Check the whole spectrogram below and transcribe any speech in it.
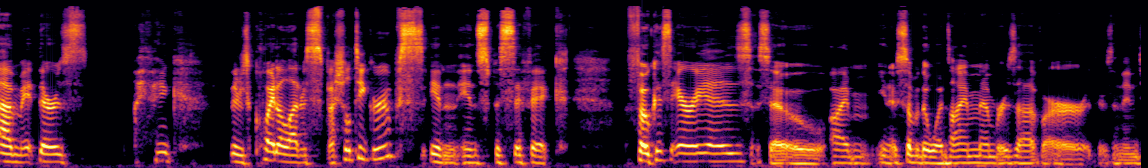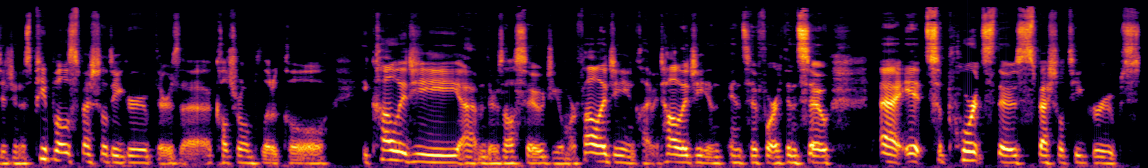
um, it, there's I think there's quite a lot of specialty groups in in specific focus areas. So I'm, you know, some of the ones I'm members of are there's an Indigenous peoples specialty group, there's a cultural and political ecology, um, there's also geomorphology and climatology and, and so forth. And so uh, it supports those specialty groups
